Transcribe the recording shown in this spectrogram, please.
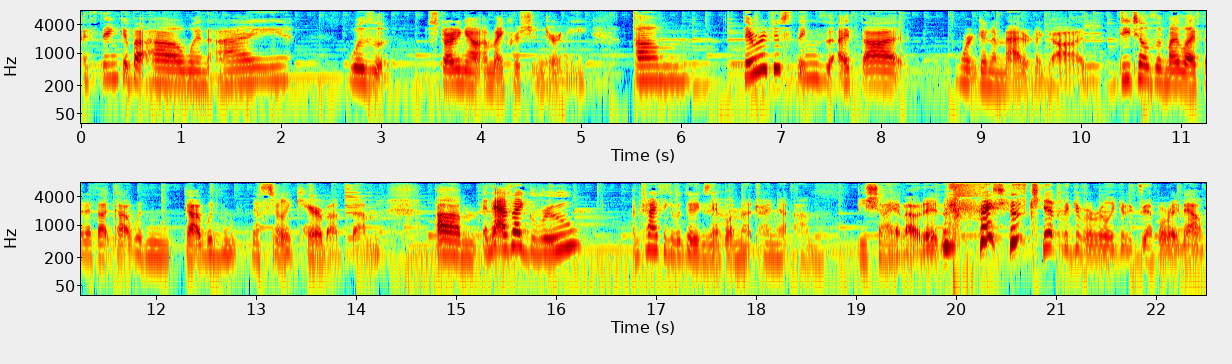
I think about how when I was starting out on my Christian journey, um, there were just things that I thought weren't going to matter to God. Details of my life that I thought God wouldn't God wouldn't necessarily care about them. Um, and as I grew, I'm trying to think of a good example. I'm not trying to um, be shy about it. I just can't think of a really good example right now.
